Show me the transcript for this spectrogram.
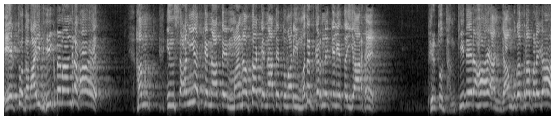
एक तो दवाई भीख में मांग रहा है। हम इंसानियत के नाते, मानवता के नाते तुम्हारी मदद करने के लिए तैयार हैं। फिर तू धमकी दे रहा है, अंजाम भुगतना पड़ेगा।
